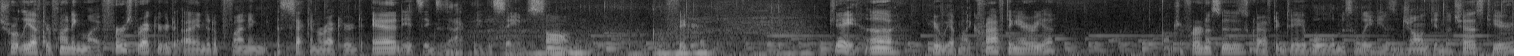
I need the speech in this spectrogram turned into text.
Shortly after finding my first record, I ended up finding a second record, and it's exactly the same song. Go figure. Okay, uh, here we have my crafting area. Bunch of furnaces, crafting table, miscellaneous junk in the chest here.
